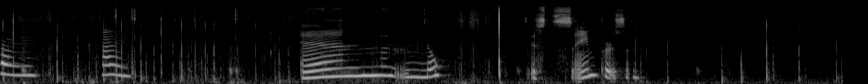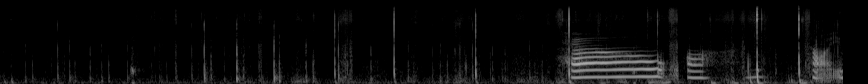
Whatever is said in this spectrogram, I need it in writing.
Hi. Hi. And nope. It's the same person. How are you? How you?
